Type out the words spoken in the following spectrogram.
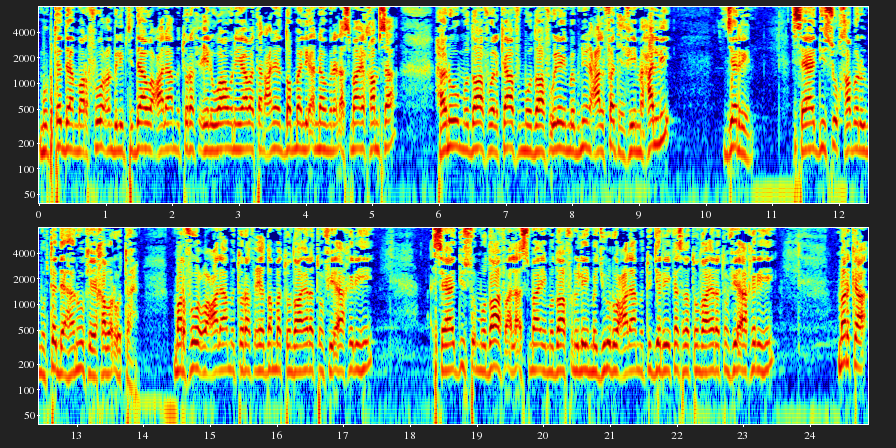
mubtada marfuucu biاlاbtidaa w calaamatu rafci lwaaw niyaabata can dama liannahu min alasmaaءi اlkhamsa hanuu mudaaf wاlkaafu mudaafu ileyh mabniyun cala اlfatxi fi maxali jarin saadisu khabru mubtada hanuunkay khabar u tahay marfuucu calaamatu rafci damat daahiraة fi aakhirihi saadisu mudaaf alasmaaءi mudaafu ileyh majruur calaamatu jarihi kasraة daahiraة fi aakhirihi marka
